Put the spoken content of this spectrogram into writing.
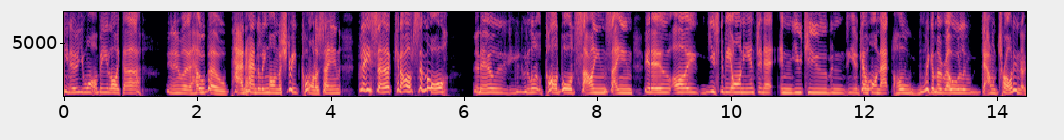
you know, you want to be like a, you know, a hobo panhandling on the street corner saying, please, sir, can I have some more? You know, little cardboard sign saying, you know, I used to be on the internet and YouTube and you go on that whole rigmarole of downtrodden.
